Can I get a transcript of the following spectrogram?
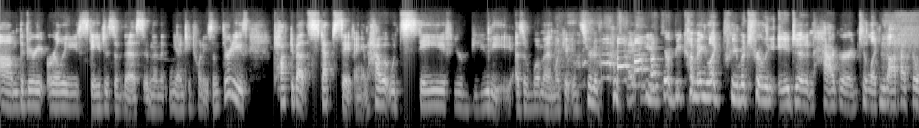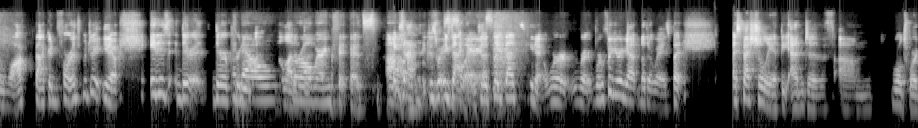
um, the very early stages of this in the 1920s and 30s talked about step saving and how it would save your beauty as a woman. Like it would sort of prevent you from becoming like prematurely aged and haggard to like not have to walk back and forth between, you know, it is there, there are pretty a lot we're of all wearing Fitbits. Um, exactly. Because we're exactly. So it's like, that's, you know, we're, we're, we're figuring out in other ways, but especially at the end of um, World War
